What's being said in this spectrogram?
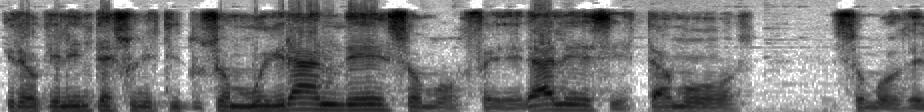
creo que el INTA es una institución muy grande, somos federales y estamos somos de,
